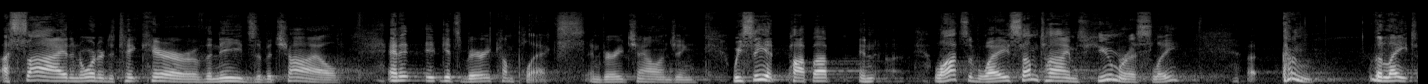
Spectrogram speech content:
aside in order to take care of the needs of a child. And it, it gets very complex and very challenging. We see it pop up in lots of ways, sometimes humorously. the late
